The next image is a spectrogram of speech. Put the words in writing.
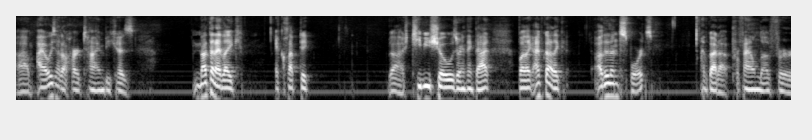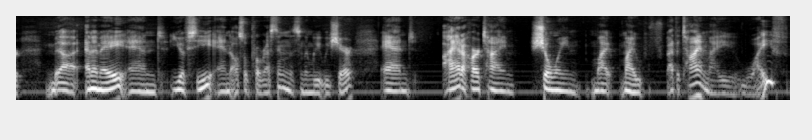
Um, I always had a hard time because not that I like eclectic uh, TV shows or anything like that, but like I've got like other than sports, I've got a profound love for uh, MMA and UFC and also pro wrestling. That's something we, we share. And I had a hard time showing my my at the time my wife.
